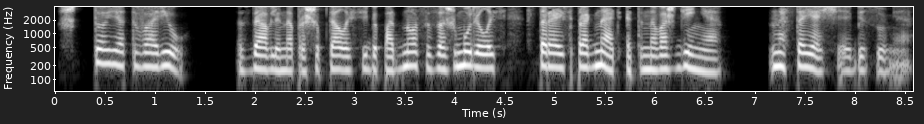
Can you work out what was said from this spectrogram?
«Что я творю?» Сдавленно прошептала себе под нос и зажмурилась, стараясь прогнать это наваждение. Настоящее безумие,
